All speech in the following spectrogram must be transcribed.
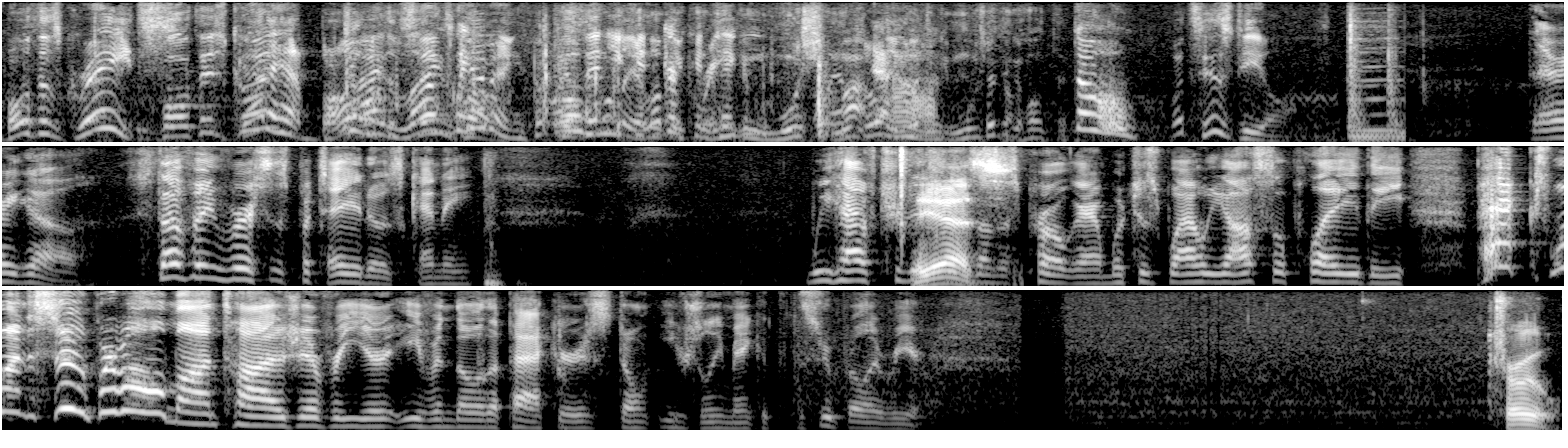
Both is great. Both is good. Gotta have both. I love Thanksgiving. both. Well, then you can, you can take and mush them up. Yeah. You can mush the whole thing. No. What's his deal? There we go. Stuffing versus potatoes, Kenny. we have traditions Yes. on this program, which is why we also play the Packers won the Super Bowl montage every year, even though the Packers don't usually make it to the Super Bowl every year. True.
